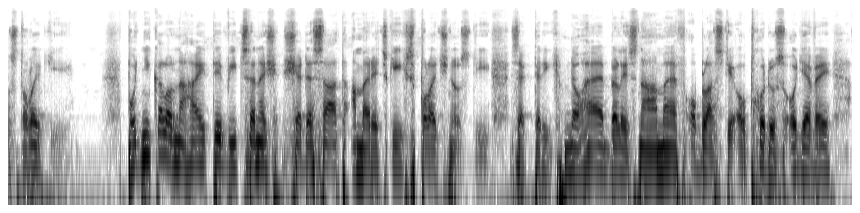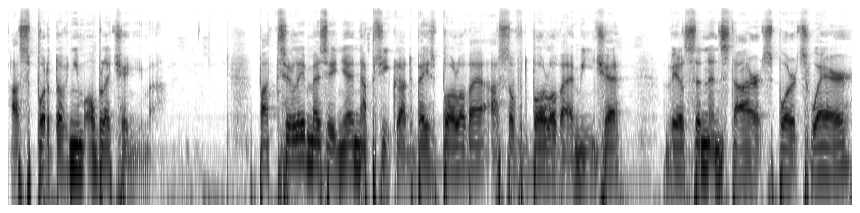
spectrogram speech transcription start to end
století podnikalo na Haiti více než 60 amerických společností, ze kterých mnohé byly známé v oblasti obchodu s oděvy a sportovním oblečením. Patřily mezi ně například baseballové a softballové míče, Wilson and Star Sportswear,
